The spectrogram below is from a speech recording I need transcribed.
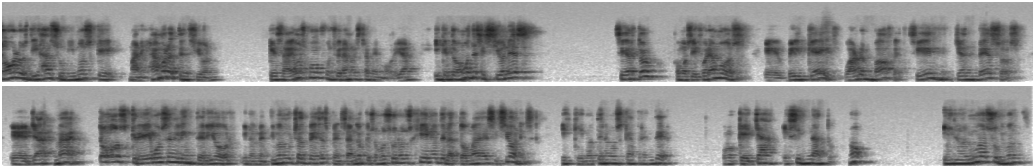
Todos los días asumimos que manejamos la atención, que sabemos cómo funciona nuestra memoria y que tomamos decisiones, ¿cierto? Como si fuéramos eh, Bill Gates, Warren Buffett, ¿sí? Jeff Bezos, eh, Jack Ma. Todos creemos en el interior y nos mentimos muchas veces pensando que somos unos genios de la toma de decisiones y que no tenemos que aprender, como que ya es innato, ¿no? Y lo mismo asumimos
